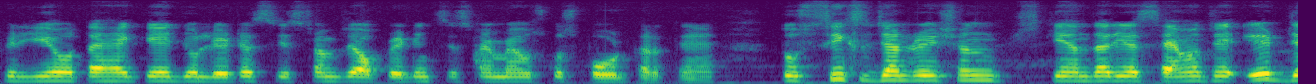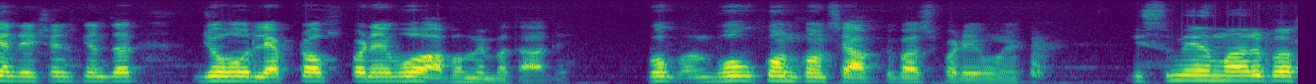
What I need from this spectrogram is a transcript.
پھر یہ ہوتا ہے کہ جو لیٹسٹ سسٹم ہے آپریٹنگ سسٹم ہے اس کو سپورٹ کرتے ہیں. تو سکس جنریشن کے اندر یا سیونتھ یا ایٹ جنریشن کے اندر جو لیپ ٹاپس پڑے ہیں وہ آپ ہمیں بتا دیں. وہ وہ کون کون سے آپ کے پاس پڑے ہوئے ہیں؟ اس میں ہمارے پاس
